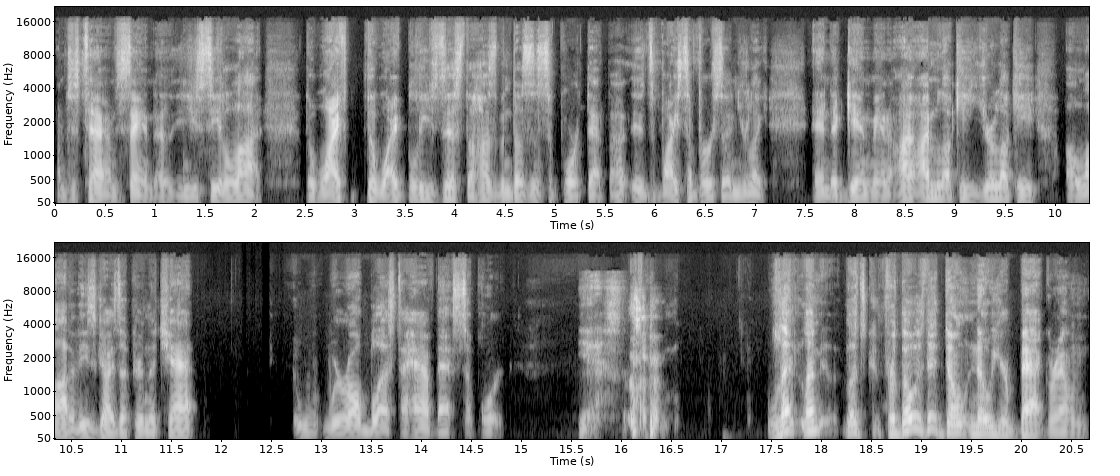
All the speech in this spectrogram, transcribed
I'm just telling i'm just saying uh, you see it a lot. The wife the wife believes this the husband doesn't support that uh, it's vice versa and you're like and again man I, i'm lucky you're lucky a lot of these guys up here in the chat we're all blessed to have that support. Yes. let let me let's for those that don't know your background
